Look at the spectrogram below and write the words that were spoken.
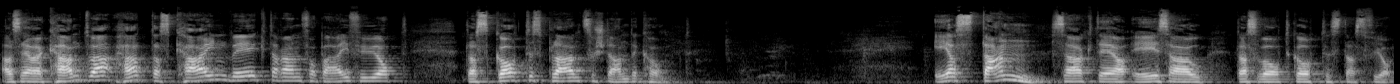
als er erkannt war, hat, dass kein Weg daran vorbeiführt, dass Gottes Plan zustande kommt. Erst dann sagt er Esau das Wort Gottes, das für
